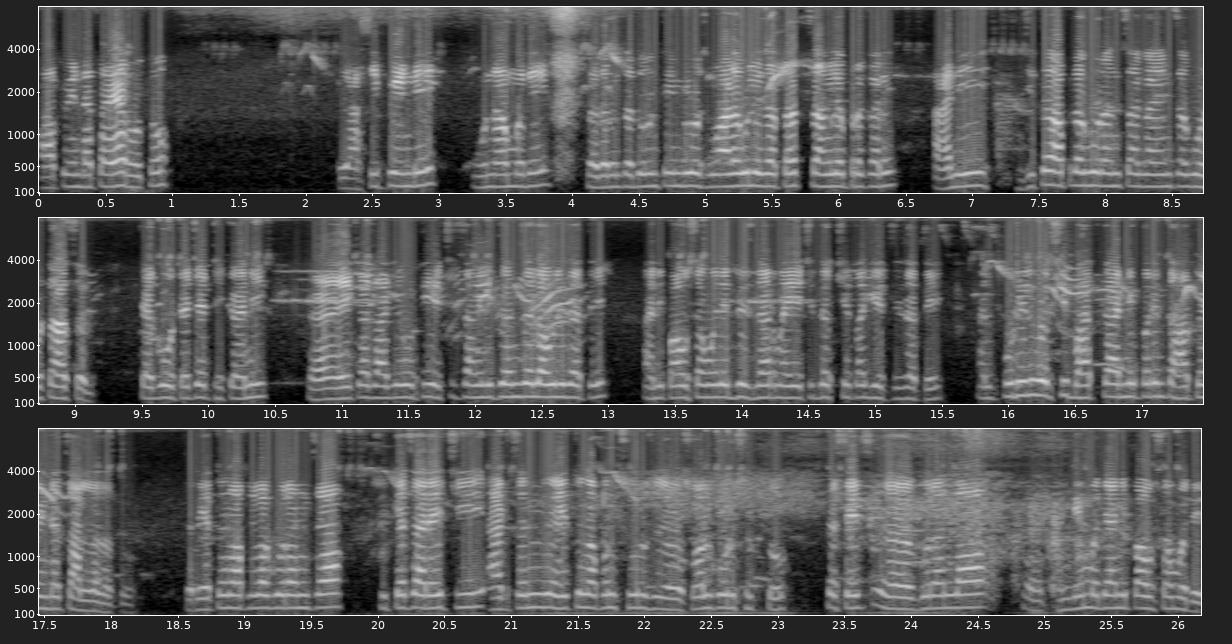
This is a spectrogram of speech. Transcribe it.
हा पेंडा तयार होतो. अशी असे पेंडे उन्हामध्ये साधारणतः दोन तीन दिवस वाळवले जातात चांगल्या प्रकारे आणि जिथं आपला गुरांचा गायांचा गोठा असेल त्या गोठ्याच्या ठिकाणी एका जागेवरती याची चांगली गंज लावली जाते आणि पावसामध्ये भिजणार नाही याची दक्षता घेतली जाते आणि पुढील वर्षी भात काढणीपर्यंत हा पेंडा चालला जातो. तर यातून आपल्याला गुरांच्या सुक्या चाऱ्याची अडचण यातून आपण सॉल्व्ह करू शकतो. तसेच गुरांना थंडीमध्ये आणि पावसामध्ये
